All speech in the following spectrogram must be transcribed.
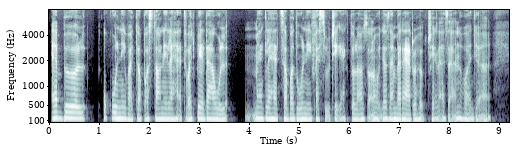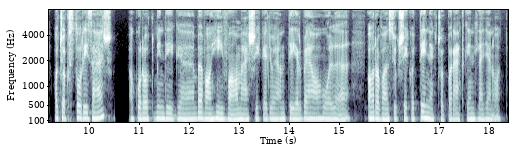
ebből okulni vagy tapasztalni lehet, vagy például meg lehet szabadulni feszültségektől azzal, hogy az ember elröhögcsél ezen, vagy ha csak sztorizás, akkor ott mindig be van hívva a másik egy olyan térbe, ahol arra van szükség, hogy tényleg csak barátként legyen ott.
